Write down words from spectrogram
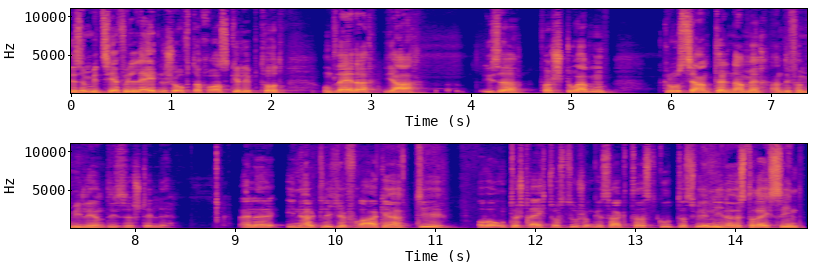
das er mit sehr viel Leidenschaft auch ausgelebt hat. Und leider, ja, ist er verstorben. Große Anteilnahme an die Familie an dieser Stelle. Eine inhaltliche Frage, die aber unterstreicht, was du schon gesagt hast. Gut, dass wir in Niederösterreich sind.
